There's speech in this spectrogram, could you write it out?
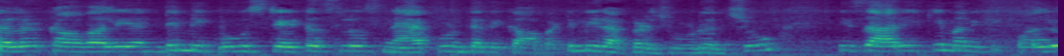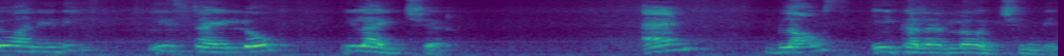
కలర్ కావాలి అంటే మీకు స్టేటస్లో స్నాప్ ఉంటది కాబట్టి మీరు అక్కడ చూడొచ్చు. ఈ శారీకి మనకి పళ్ళు అనేది ఈ స్టైల్లో ఇలా ఇచ్చారు. అండ్ బ్లౌజ్ ఈ కలర్లో వచ్చింది.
